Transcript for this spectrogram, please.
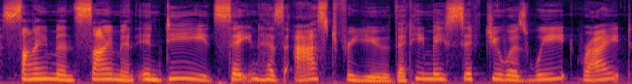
Simon, Simon, indeed, Satan has asked for you that he may sift you as wheat, right?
